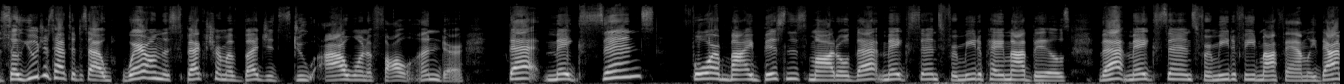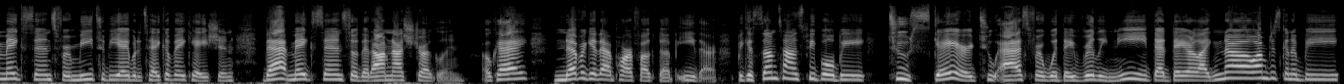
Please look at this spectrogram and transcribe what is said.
So you just have to decide where on the spectrum of budgets do I want to fall under. That makes sense for my business model. That makes sense for me to pay my bills. That makes sense for me to feed my family. That makes sense for me to be able to take a vacation. That makes sense so that I'm not struggling. Okay? Never get that part fucked up either. Because sometimes people will be too scared to ask for what they really need that they are like, no, I'm just gonna be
